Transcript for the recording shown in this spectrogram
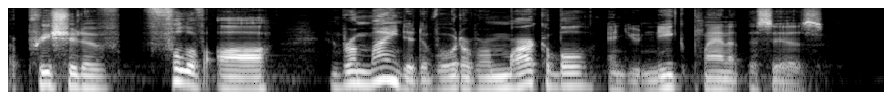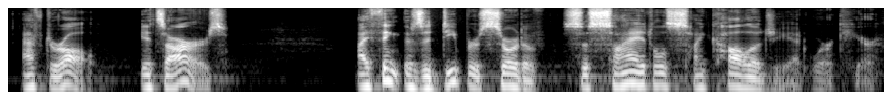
appreciative, full of awe, and reminded of what a remarkable and unique planet this is. After all, it's ours. I think there's a deeper sort of societal psychology at work here.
